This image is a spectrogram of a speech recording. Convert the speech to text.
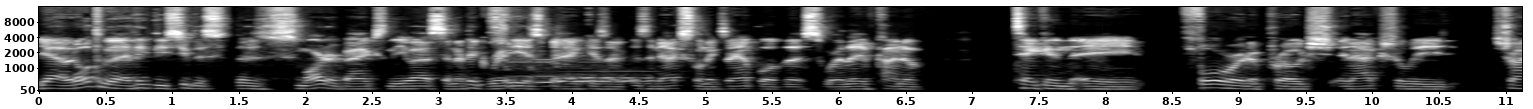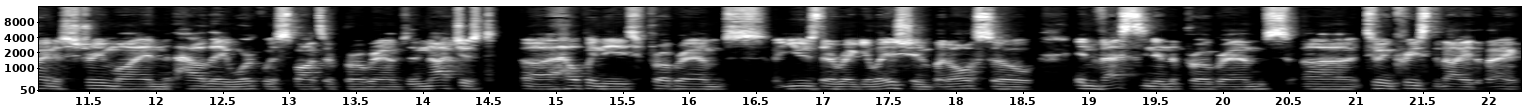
yeah, but ultimately, I think you see this those smarter banks in the U.S. and I think Radius Bank is a is an excellent example of this, where they've kind of taken a forward approach and actually trying to streamline how they work with sponsor programs and not just uh, helping these programs use their regulation, but also investing in the programs uh, to increase the value of the bank.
